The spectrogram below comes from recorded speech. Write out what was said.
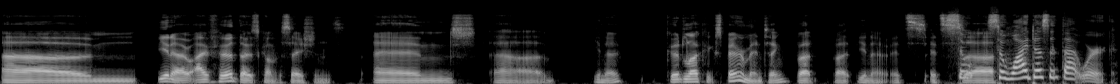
Um, you know, I've heard those conversations, and uh, you know, good luck experimenting. But but you know, it's it's so uh, so why doesn't that work?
